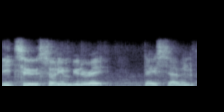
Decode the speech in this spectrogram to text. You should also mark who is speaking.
Speaker 1: E2 sodium butyrate, day 7.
